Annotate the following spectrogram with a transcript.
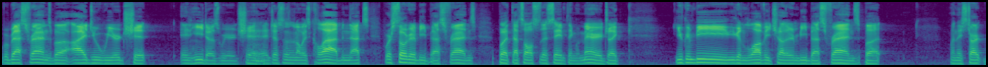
we're best friends, but I do weird shit and he does weird shit. Mm. And it just doesn't always collab, and that's we're still gonna be best friends. But that's also the same thing with marriage. Like you can be, you can love each other and be best friends, but when they start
